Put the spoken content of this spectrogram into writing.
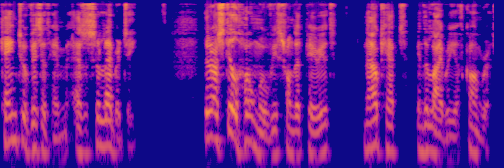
came to visit him as a celebrity. There are still home movies from that period, now kept in the Library of Congress.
